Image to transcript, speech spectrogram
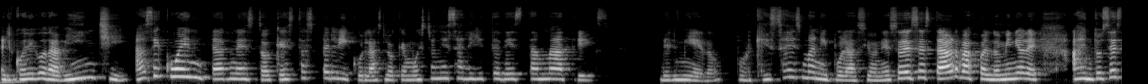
El código da Vinci. Haz de cuenta, Ernesto, que estas películas lo que muestran es salirte de esta Matrix del miedo, porque esa es manipulación, eso es estar bajo el dominio de, ah, entonces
